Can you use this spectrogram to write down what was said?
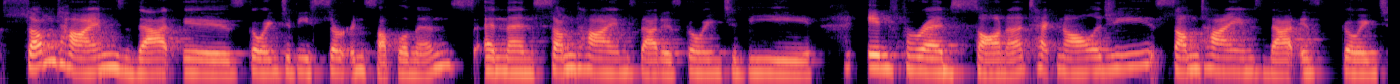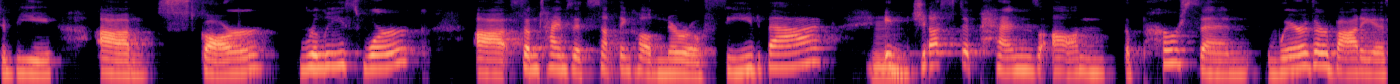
sometimes that is going to be certain supplements. And then sometimes that is going to be infrared sauna technology. Sometimes that is going to be um, scar release work. Uh, sometimes it's something called neurofeedback. Mm. It just depends on the person, where their body is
